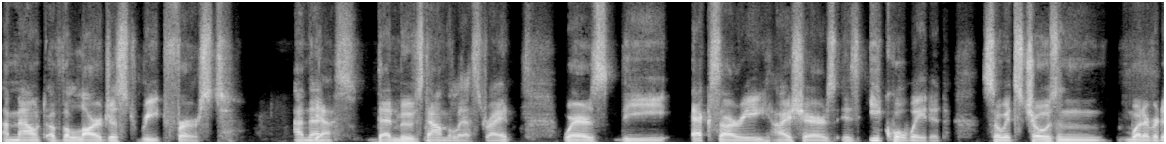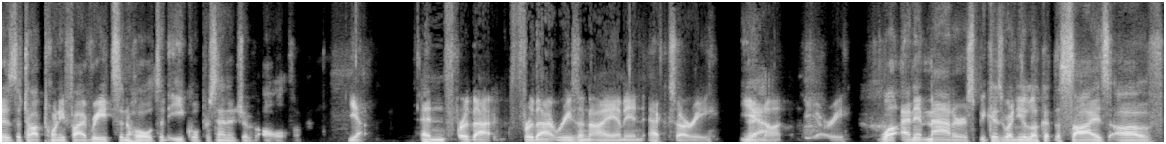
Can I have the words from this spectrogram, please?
amount of the largest REIT first, and then yes. then moves down the list, right? Whereas the XRE iShares is equal weighted. So it's chosen whatever it is, the top 25 REITs and holds an equal percentage of all of them. Yeah. And for that for that reason I am in XRE and not. VRE. Well, and it matters because when you look at the size of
